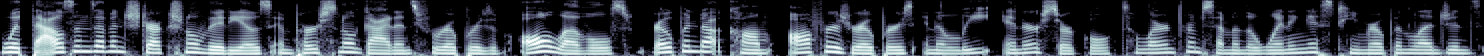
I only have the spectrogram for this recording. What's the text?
With thousands of instructional videos and personal guidance for ropers of all levels, Roping.com offers ropers an elite inner circle to learn from some of the winningest team roping legends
